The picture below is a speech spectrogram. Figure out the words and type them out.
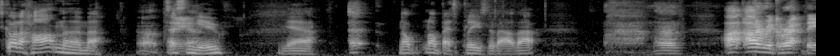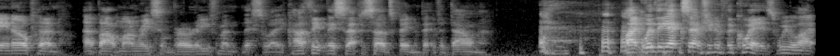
He's got a heart murmur. Oh, That's dear. new. Yeah. Uh, not not best pleased about that. Man. I, I regret being open about my recent bereavement this week. I think this episode's been a bit of a downer. like, with the exception of the quiz, we were like,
